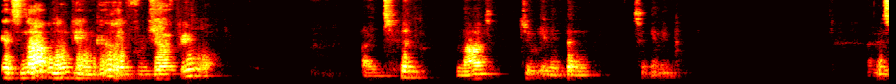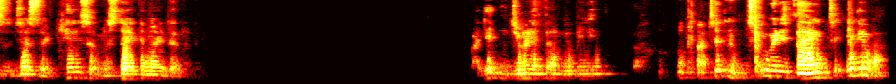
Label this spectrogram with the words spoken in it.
it's not looking good for Jeff Pelo. I did not do anything to anyone. And this is just a case of mistaken identity. I didn't do anything to be, I didn't do anything to anyone.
